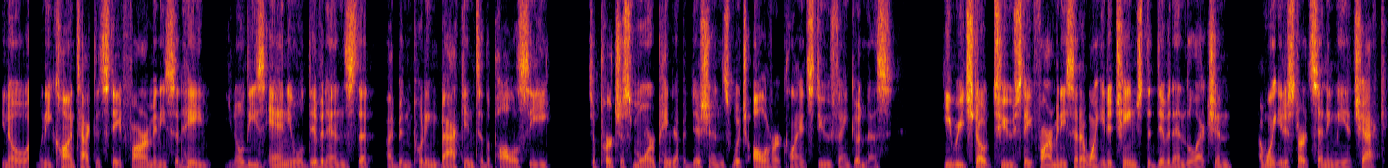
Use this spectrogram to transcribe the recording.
you know, uh, when he contacted State Farm and he said, Hey, you know, these annual dividends that I've been putting back into the policy to purchase more paid up additions, which all of our clients do, thank goodness. He reached out to State Farm and he said, I want you to change the dividend election I want you to start sending me a check.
